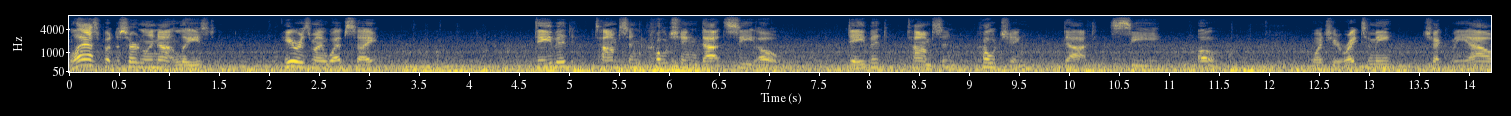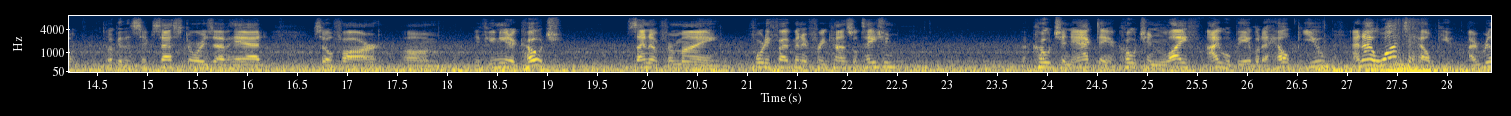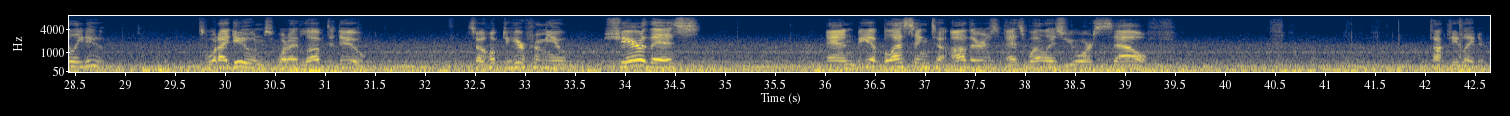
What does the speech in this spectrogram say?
Last but certainly not least, here is my website davidthompsoncoaching.co. davidthompsoncoaching.co. I want you to write to me, check me out, look at the success stories I've had so far. Um, if you need a coach, sign up for my 45 minute free consultation. A coach in acting, a coach in life. I will be able to help you, and I want to help you. I really do. It's what I do, and it's what I love to do. So I hope to hear from you. Share this and be a blessing to others as well as yourself. Talk to you later.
